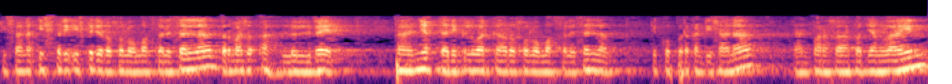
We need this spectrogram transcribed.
Di sana istri-istri Rasulullah sallallahu alaihi wasallam termasuk ahlul bait banyak dari keluarga Rasulullah sallallahu alaihi wasallam dikuburkan di sana dan para sahabat yang lain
